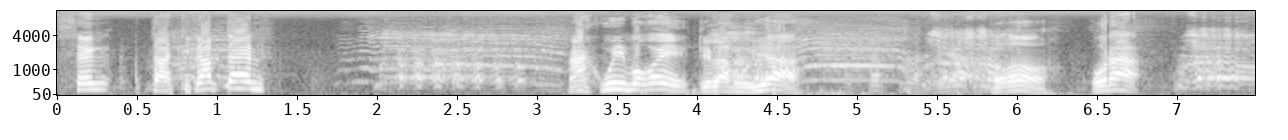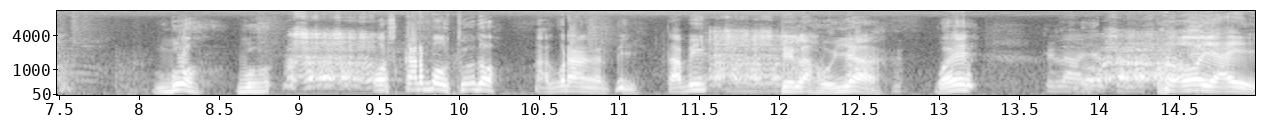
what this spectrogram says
Sing dadi kapten. Ah, kuwi pokoke Dela Hoya. Hoya. Heeh, ora. Mbuh, mbuh. Oscar mau to? Aku ora ngerti. Tapi De La Hoya. Wae De la Hoya sama Oh ya, iya.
